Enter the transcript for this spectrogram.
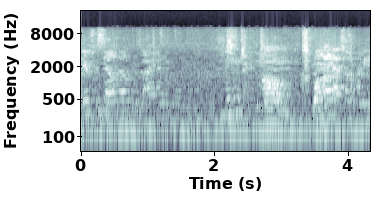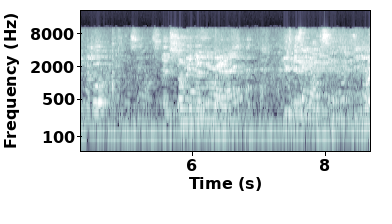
they're for sale though, 'cause I am going. Um, well, I, Yeah, so, I mean, well, for sales. in so many different ways. You can, you can, you can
